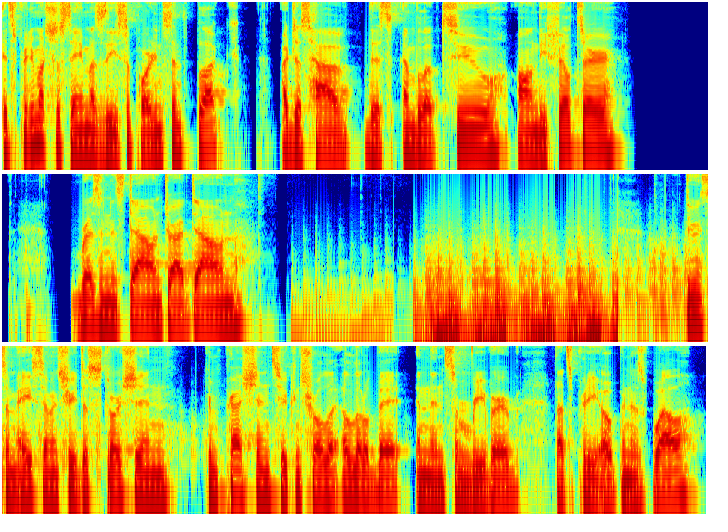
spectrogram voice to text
it's pretty much the same as the supporting synth pluck. I just have this envelope two on the filter, resonance down, drive down, doing some asymmetry distortion, compression to control it a little bit, and then some reverb that's pretty open as well.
